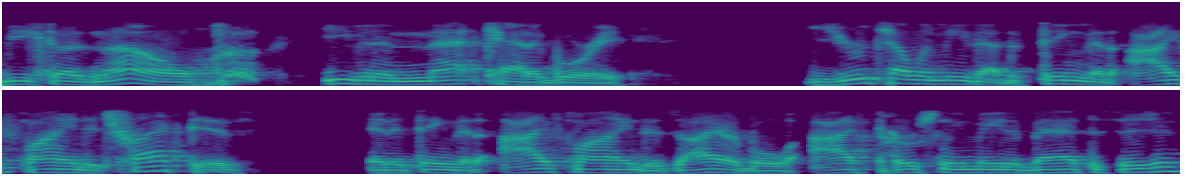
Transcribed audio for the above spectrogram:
Because now, even in that category, you're telling me that the thing that I find attractive and the thing that I find desirable, I've personally made a bad decision.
